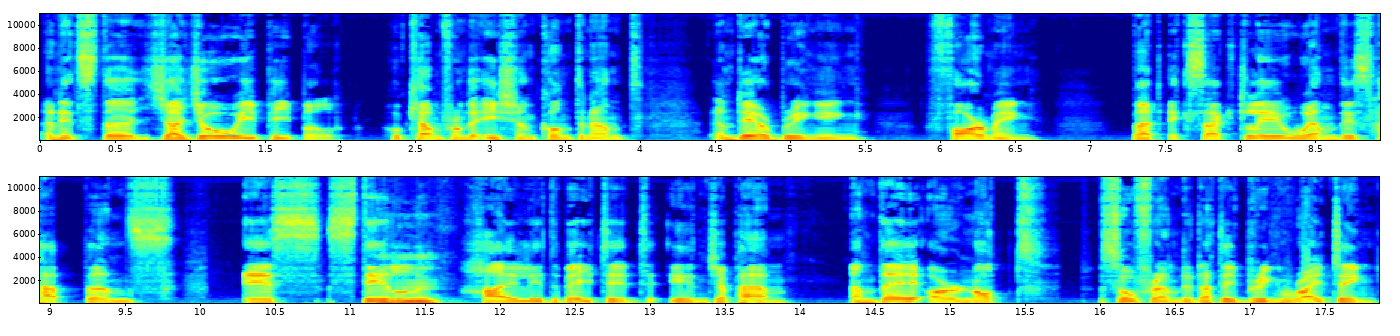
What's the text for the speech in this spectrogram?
And it's the Yayoi people who come from the Asian continent and they are bringing farming. But exactly when this happens is still mm-hmm. highly debated in Japan. And they are not so friendly that they bring writing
